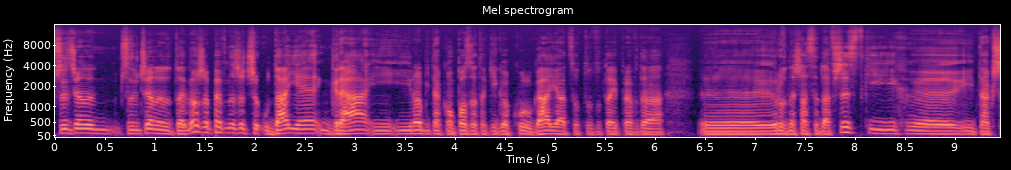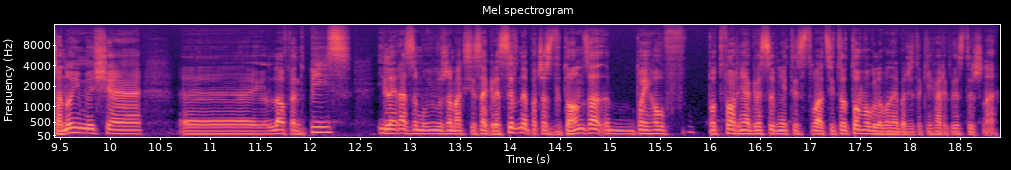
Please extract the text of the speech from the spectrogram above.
przyzwyczajony, przyzwyczajony do tego, że pewne rzeczy udaje, gra i, i robi taką pozę takiego cool guy'a, co to tutaj, prawda, yy, równe szanse dla wszystkich yy, i tak szanujmy się, yy, love and peace ile razy mówił, że Max jest agresywny, podczas gdy to on za, pojechał potwornie agresywnie w tej sytuacji, to to w ogóle było najbardziej takie charakterystyczne.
